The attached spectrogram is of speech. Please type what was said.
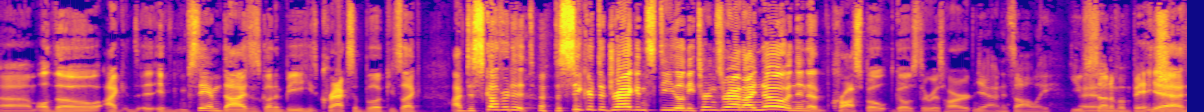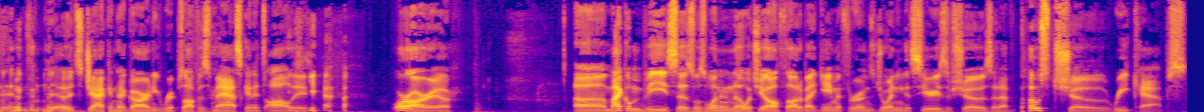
Um, although I, if Sam dies, it's going to be he cracks a book. He's like, "I've discovered it, the secret to Dragonsteel," and he turns around, "I know," and then a crossbow goes through his heart. Yeah, and it's Olly. You And- son of a bitch. Yeah, and no, it's Jaqen H'ghar, and he rips off his mask, and it's Olly. yeah. Or Arya. Uh, Michael McVie says, was wanting to know what you all thought about Game of Thrones joining the series of shows that have post-show recaps,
